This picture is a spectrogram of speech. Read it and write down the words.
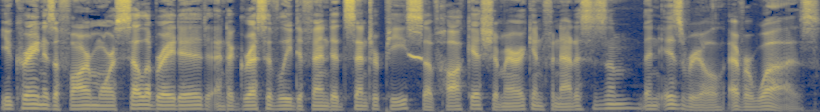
Ukraine is a far more celebrated and aggressively defended centerpiece of hawkish American fanaticism than Israel ever was.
